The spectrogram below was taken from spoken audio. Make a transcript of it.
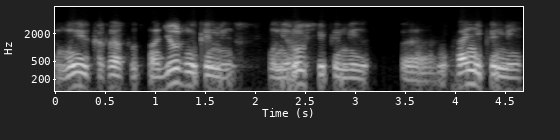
мы как раз вот с надежниками, с планировщиками, с э, механиками,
